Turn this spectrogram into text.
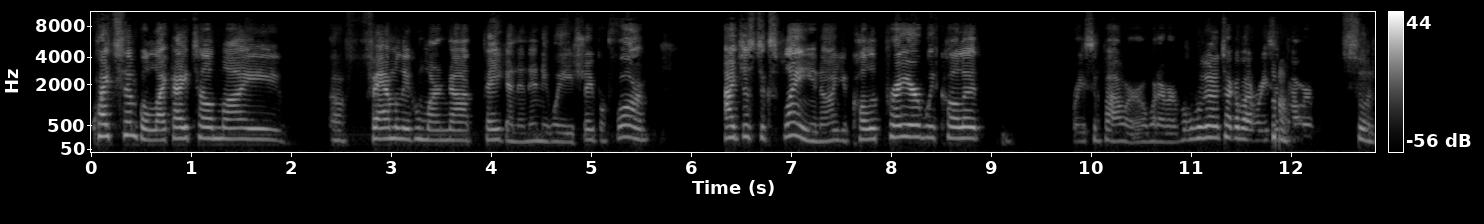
quite simple. Like I tell my uh, family whom are not pagan in any way, shape, or form, I just explain, you know, you call it prayer, we call it raising power or whatever. But we're going to talk about raising oh. power soon.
